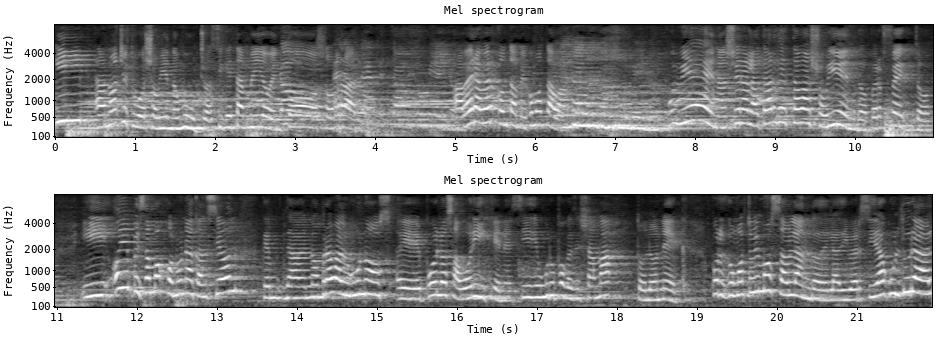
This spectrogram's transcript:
y anoche estuvo lloviendo mucho, así que está medio ventoso, raro. A ver, a ver, contame, ¿cómo estaba? Muy bien, ayer a la tarde estaba lloviendo, perfecto. Y hoy empezamos con una canción que nombraba algunos eh, pueblos aborígenes, ¿sí? de un grupo que se llama Tolonec. Porque como estuvimos hablando de la diversidad cultural,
